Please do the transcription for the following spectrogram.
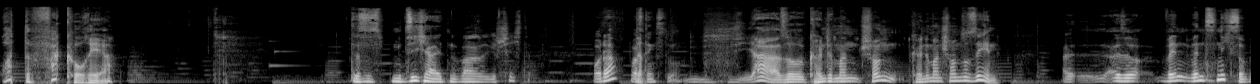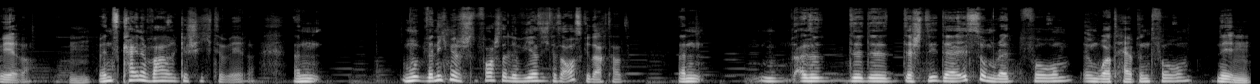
What the fuck, Korea? Das ist mit Sicherheit eine wahre Geschichte. Oder? Was Da- denkst du? Ja, also könnte man schon, könnte man schon so sehen. Also, wenn es nicht so wäre, Mhm. wenn es keine wahre Geschichte wäre, dann, wenn ich mir vorstelle, wie er sich das ausgedacht hat, dann, also, der, der, der, steht, der ist so im Red-Forum, im What Happened Forum. Nee, Mhm.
